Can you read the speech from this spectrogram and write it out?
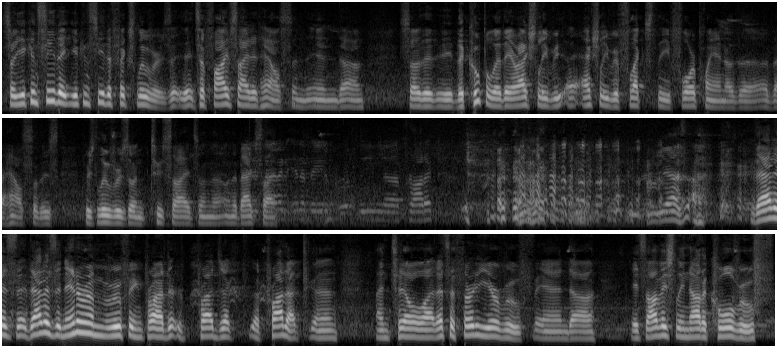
so you can see that you can see the fixed louvers. It's a five-sided house and and uh, so the, the, the cupola there actually re, actually reflects the floor plan of the of the house. So there's there's louvers on two sides on the on the back side. an innovative roofing uh, product? yes, uh, that is that is an interim roofing project project uh, product uh, until uh, that's a 30 year roof and uh, it's obviously not a cool roof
